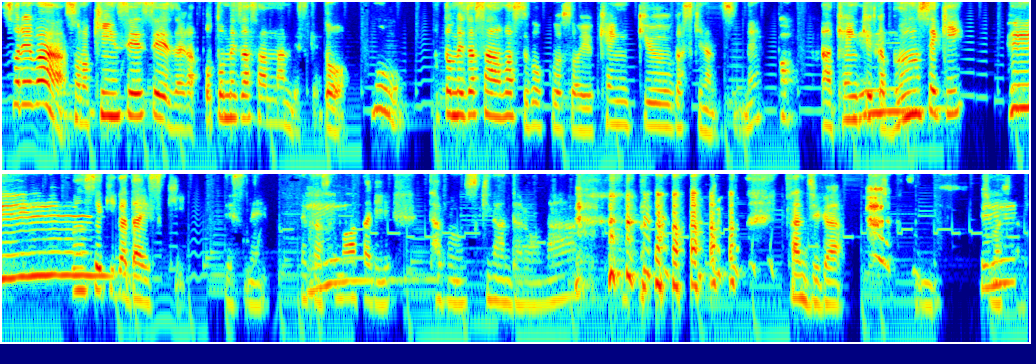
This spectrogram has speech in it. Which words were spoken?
それは、その金星星座が乙女座さんなんですけど、もう、乙女座さんはすごくそういう研究が好きなんですよね。あ、あ研究とか分析へ分析が大好きですね。だからそのあたり多分好きなんだろうな。感じが、うん、しました、ま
